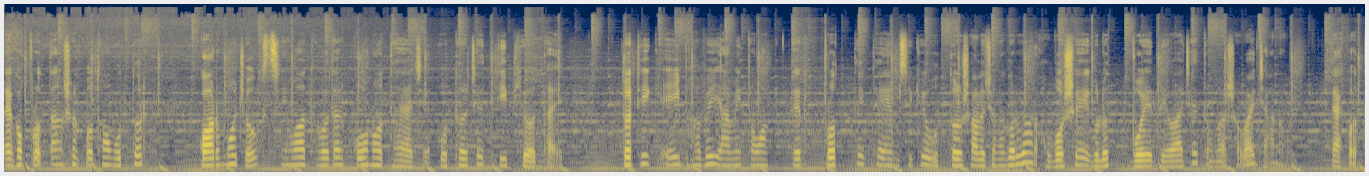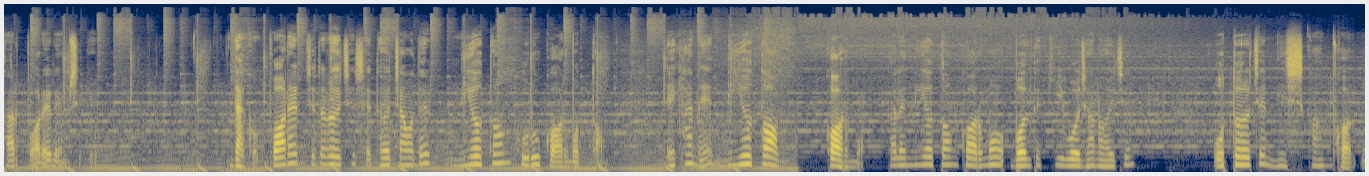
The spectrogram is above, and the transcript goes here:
দেখো পদ্যাংশের প্রথম উত্তর, কর্মযোগ শ্রীমদ ভগবতার কোন অধ্যায় আছে? উত্তর হচ্ছে তৃতীয় অধ্যায়। তো ঠিক এইভাবেই আমি তোমাদের প্রত্যেকটা এমসিকিউ উত্তর আলোচনা করব, আর অবশ্যই এগুলো বইয়ে দেওয়া আছে, তোমরা সবাই জানো। দেখো, তার পরের এমসিকিউ দেখো, পরের যেটা রয়েছে, সেটা হচ্ছে আমাদের নিয়তম কুরু কর্মোত্তম। এখানে নিয়তম কর্ম, তাহলে নিয়তম কর্ম বলতে কি বোঝানো হয়েছে? উত্তর হচ্ছে নিষ্কাম কর্ম।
